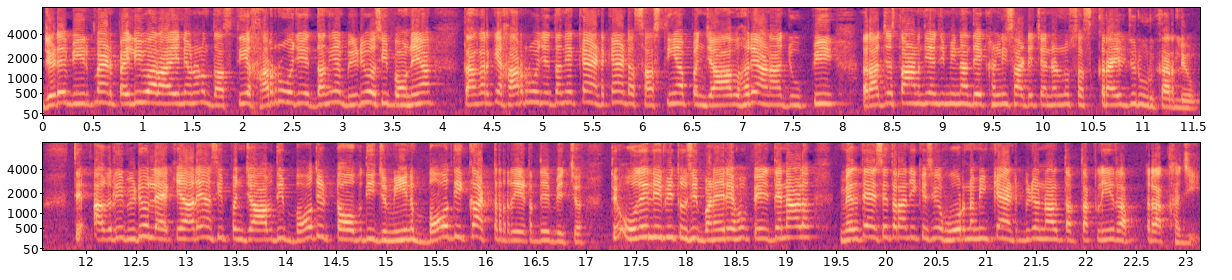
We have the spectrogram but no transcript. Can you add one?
ਜਿਹੜੇ ਵੀਰ ਭੈਣ ਪਹਿਲੀ ਵਾਰ ਆਏ ਨੇ, ਉਹਨਾਂ ਨੂੰ ਦੱਸਦੀ ਹਰ ਰੋਜ਼ ਇਦਾਂ ਦੀਆਂ ਵੀਡੀਓ ਅਸੀਂ ਪਾਉਨੇ ਆ ਤਾਂ ਕਰਕੇ ਹਰ ਰੋਜ਼ ਇਦਾਂ ਦੀਆਂ ਘੈਂਟ ਘੈਂਟ ਸਸਤੀਆਂ, ਪੰਜਾਬ, ਹਰਿਆਣਾ ਯੂਪੀ ਰਾਜਸਥਾਨ ਦੀਆਂ ਜ਼ਮੀਨਾਂ ਦੇਖਣ ਲਈ ਸਾਡੇ ਚੈਨਲ ਨੂੰ ਸਬਸਕ੍ਰਾਈਬ ਜਰੂਰ ਕਰ ਲਿਓ। ਤੇ ਅਗਲੀ ਵੀਡੀਓ ਲੈ ਕੇ ਆ ਰਹੇ ਹਾਂ ਅਸੀਂ, ਪੰਜਾਬ ਦੀ ਬਹੁਤ ਹੀ ਟੌਪ ਦੀ ਜ਼ਮੀਨ, ਬਹੁਤ ਹੀ ਘੱਟ ਰੇਟ ਦੇ ਵਿੱਚ। ਤੇ ਉਹਦੇ ਲਈ ਵੀ ਤੁਸੀਂ ਬਣੇ ਰਹੋ ਪੇਜ ਦੇ ਨਾਲ। ਮਿਲਦੇ ਹਾਂ ਇਸੇ ਤਰ੍ਹਾਂ ਦੀ ਕਿਸੇ ਹੋਰ ਨਵੀਂ ਘੈਂਟ ਵੀਡੀਓ ਨਾਲ, ਤਬ ਤੱਕ ਲਈ ਰੱਬ ਜੀ।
